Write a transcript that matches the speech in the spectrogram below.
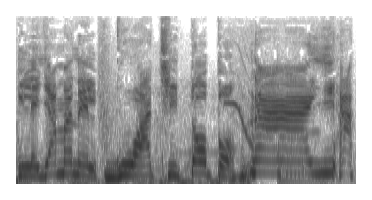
y le llaman el guachitopo. Nah, ya.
